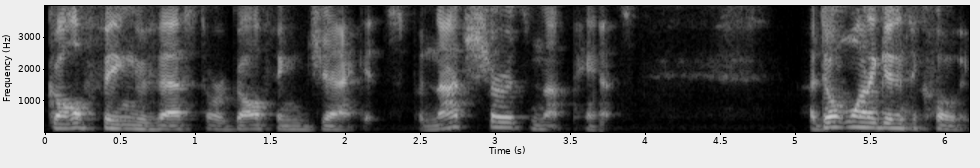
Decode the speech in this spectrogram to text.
golfing vest or golfing jackets, but not shirts, not pants. I don't want to get into clothing.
